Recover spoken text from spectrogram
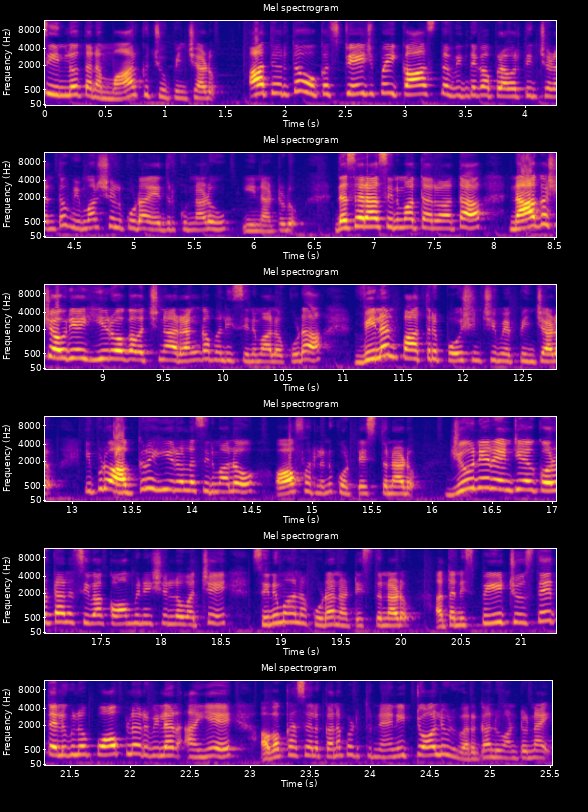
సీన్లో తన మార్కు చూపించాడు. ఆ తర్వాత ఒక స్టేజ్ పై కాస్త వింతగా ప్రవర్తించడంతో విమర్శలు కూడా ఎదుర్కొన్నాడు ఈ నటుడు. దసరా సినిమా తర్వాత నాగశౌర్య హీరోగా వచ్చిన రంగబలి సినిమాలో కూడా విలన్ పాత్ర పోషించి మెప్పించాడు. ఇప్పుడు అగ్ర హీరోల సినిమాలో ఆఫర్లను కొట్టేస్తున్నాడు. జూనియర్ ఎన్టీఆర్ కొరటాల శివ కాంబినేషన్లో వచ్చే సినిమాలో కూడా నటిస్తున్నాడు. అతని స్పీడ్ చూస్తే తెలుగులో పాపులర్ విలన్ అయ్యే అవకాశాలు కనపడుతున్నాయని టాలీవుడ్ వర్గాలు అంటున్నాయి.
